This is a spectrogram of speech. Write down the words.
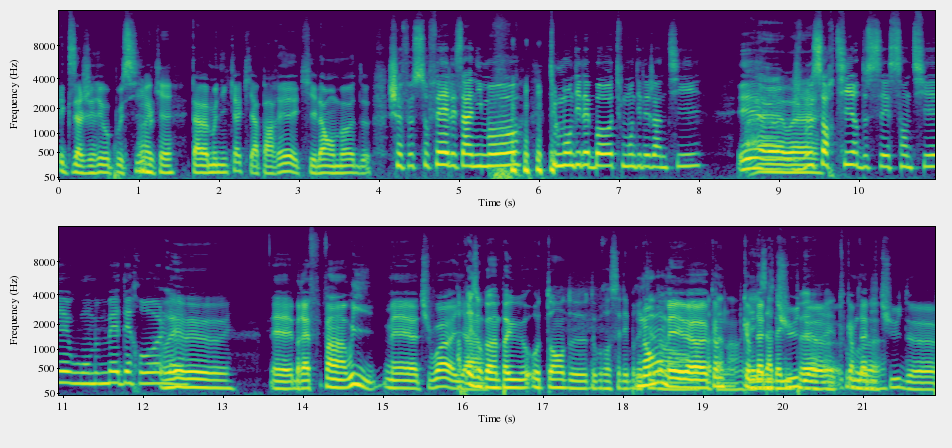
exagéré au possible. T'as Monica qui apparaît et qui est là en mode je veux sauver les animaux, tout le monde il est beau, tout le monde il est gentil. Et Ouais, euh, je veux sortir de ces sentiers où on me met des rôles. Oui, oui, oui, oui. Et bref, enfin oui, mais euh, tu vois, y Après, a... ils ont quand même pas eu autant de, de grosses célébrités. Non, dans mais euh, comme, hein. D'habitude, euh, et comme d'habitude, euh,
